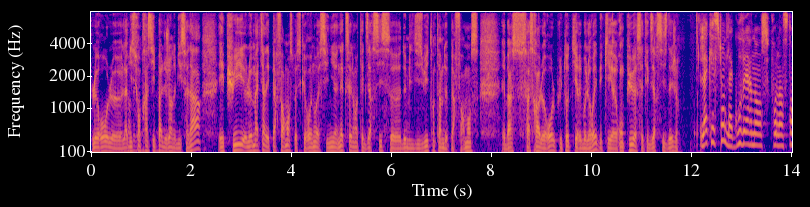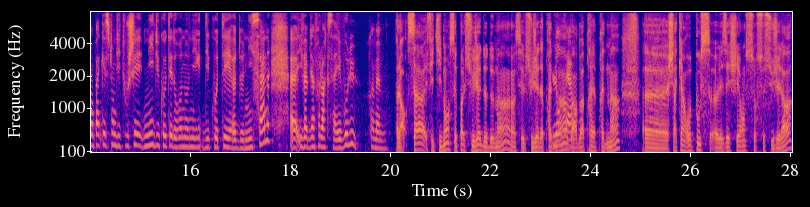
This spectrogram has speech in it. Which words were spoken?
le rôle, la mission principale de Jean-Denis Sonner. Et puis, le maintien des performances, parce que Renault a signé un excellent exercice 2018 en termes de performance. Et eh ben, ça sera le rôle plutôt de Thierry Bolloré, mais qui est rompu à cet exercice déjà. La question de la gouvernance, pour l'instant, pas question d'y toucher ni du côté de Renault ni du côté euh, de Nissan. Euh, il va bien falloir que ça évolue quand même. Alors ça, effectivement, c'est pas le sujet de demain, hein, c'est le sujet d'après-demain, voire d'après-après-demain. Euh, chacun repousse euh, les échéances sur ce sujet-là,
